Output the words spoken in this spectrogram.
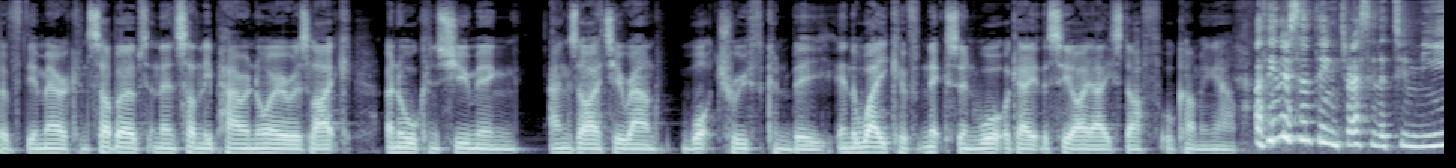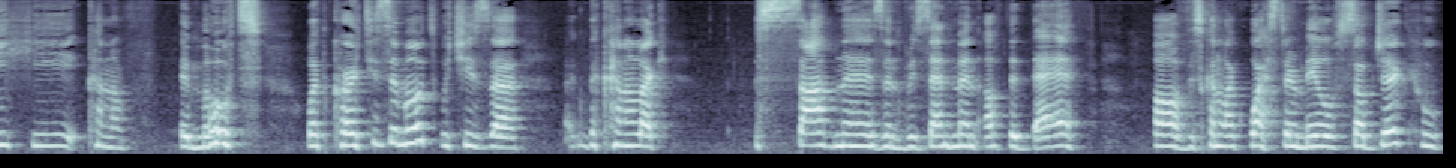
of the American suburbs, and then suddenly paranoia as like an all consuming anxiety around what truth can be in the wake of Nixon, Watergate, the CIA stuff all coming out. I think there's something interesting that to me he kind of emotes what Curtis emotes, which is uh, the kind of like sadness and resentment of the death of this kind of like Western male subject who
